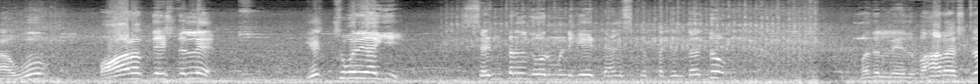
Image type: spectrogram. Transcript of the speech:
ನಾವು ಭಾರತ ದೇಶದಲ್ಲೇ ಹೆಚ್ಚುವರಿಯಾಗಿ ಸೆಂಟ್ರಲ್ ಗೌರ್ಮೆಂಟ್ಗೆ ಟ್ಯಾಕ್ಸ್ ಕಟ್ತಕ್ಕಂಥದ್ದು ಮೊದಲನೇದು ಮಹಾರಾಷ್ಟ್ರ,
